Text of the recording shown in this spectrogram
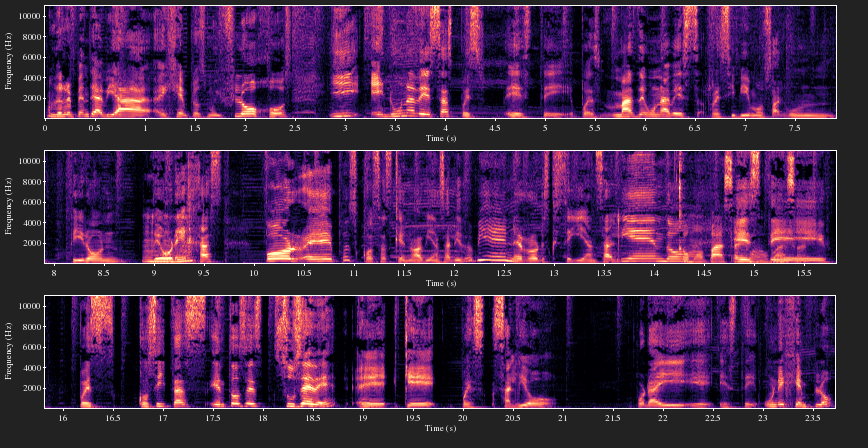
De repente había ejemplos muy flojos y en una de esas, pues, este, pues más de una vez recibimos algún tirón de orejas por, eh, pues, cosas que no habían salido bien, errores que seguían saliendo. Como pasa, este, pues, cositas. Entonces sucede eh, que, pues, salió por ahí, eh, este, un ejemplo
